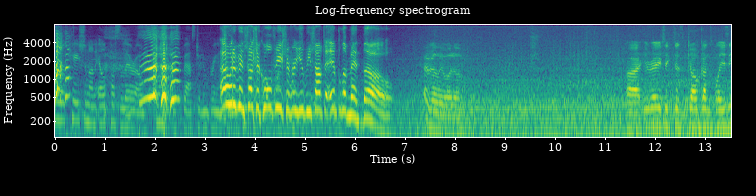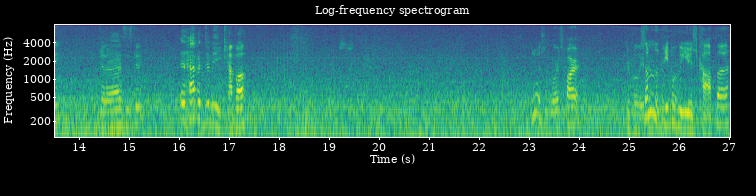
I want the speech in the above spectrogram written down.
Location on El Pozolero. Don't let this bastard and bring That would have been such a cool feature for Ubisoft to implement, though. I really would have. Alright, you ready to just go guns blazing? Get our asses kicked. It happened to me, Kappa. What's the worst part? Do you believe Some him? of the people who use Kappa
